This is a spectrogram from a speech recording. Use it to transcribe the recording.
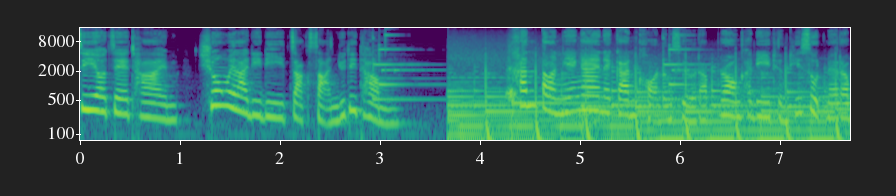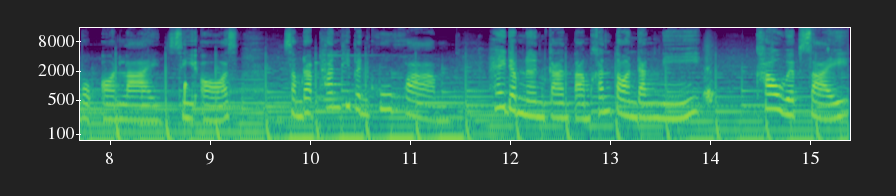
COJ Time ช่วงเวลาดีๆ จากศาลยุติธรรม ขั้นตอนง่ายๆ ในการขอหนังสือรับรองคดีถึงที่สุดในระบบออนไลน์ COS สำหรับท่านที่เป็นคู่ความ ให้ดำเนินการตามขั้นตอนดังนี้ เข้าเว็บไซต์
